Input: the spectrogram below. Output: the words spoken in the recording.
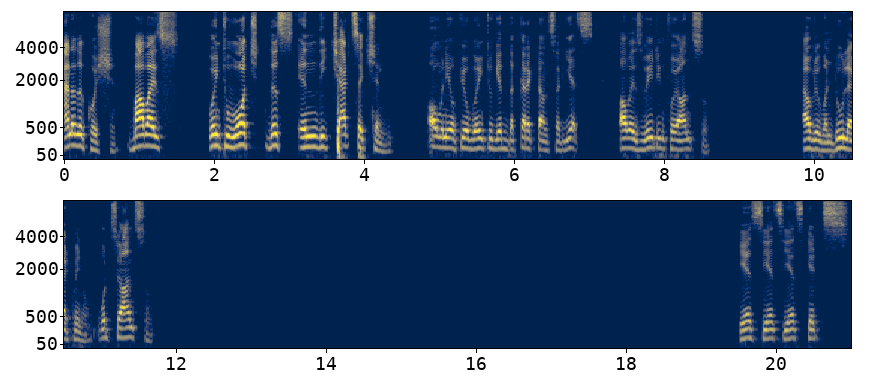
Another question. Baba is going to watch this in the chat section. How many of you are going to give the correct answer? Yes. Baba is waiting for your answer. Everyone, do let me know. What's your answer? Yes, yes, yes, kids.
